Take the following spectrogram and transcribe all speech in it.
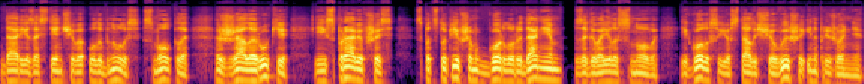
Дарья застенчиво улыбнулась, смолкла, сжала руки и, справившись с подступившим к горлу рыданием, заговорила снова, и голос ее стал еще выше и напряженнее.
